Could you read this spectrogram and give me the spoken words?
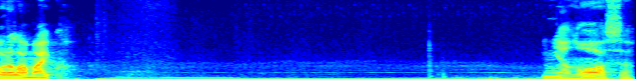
Bora lá, Michael. Minha nossa.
